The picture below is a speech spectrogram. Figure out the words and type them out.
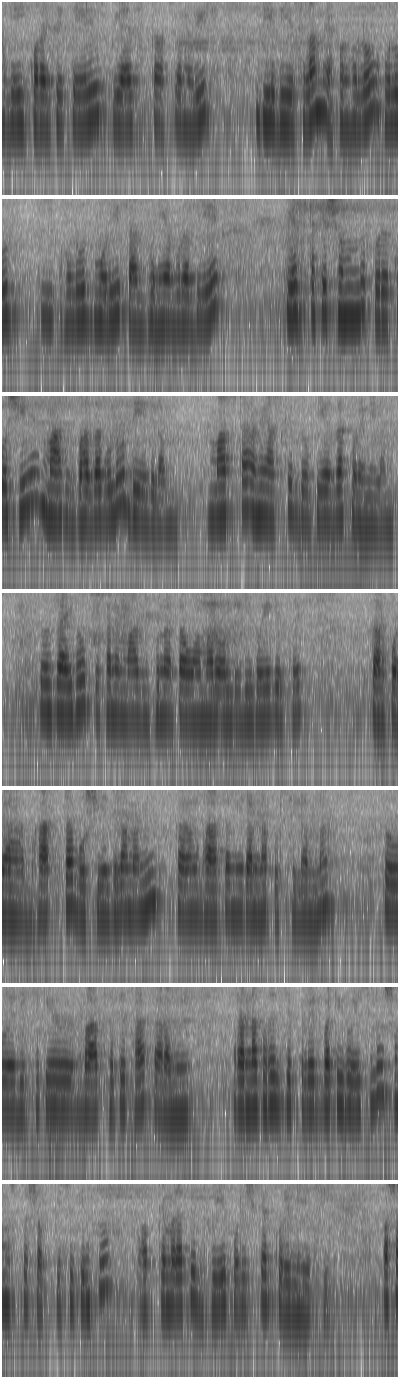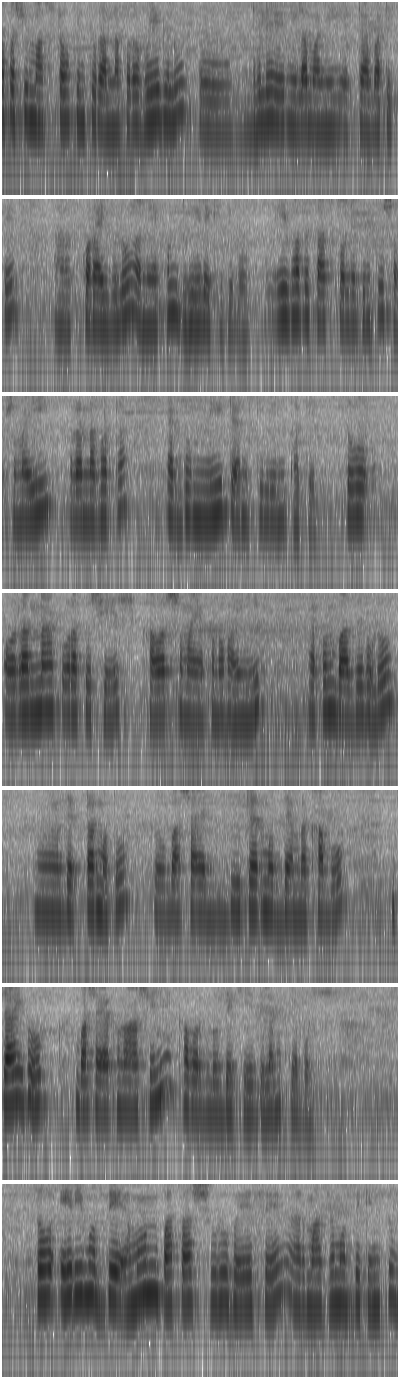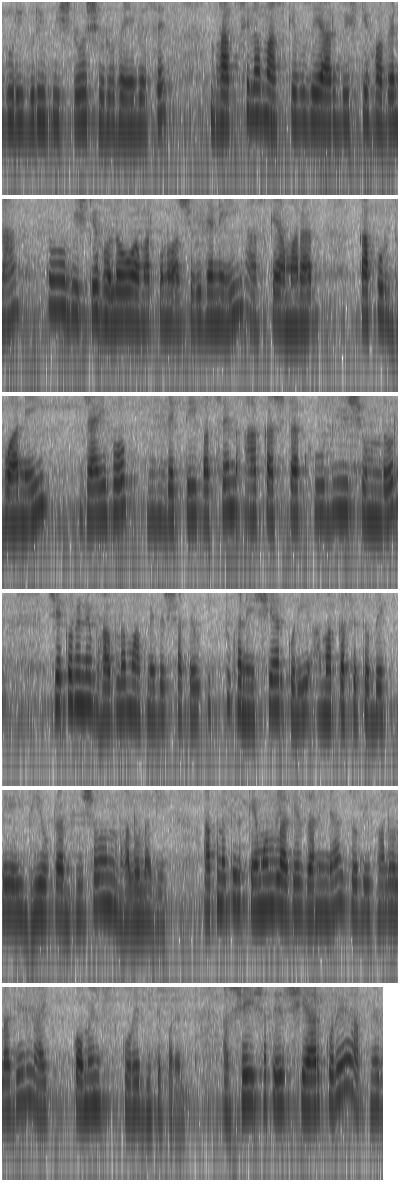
আগেই কড়াইতে তেল, পেঁয়াজ, কাঁচামরিচ দিয়ে দিয়েছিলাম। এখন হলো হলুদ হলুদ, মরিচ আর ধনিয়া গুঁড়া দিয়ে পেঁয়াজটাকে সুন্দর করে কষিয়ে মাছ ভাজাগুলো দিয়ে দিলাম। মাছটা আমি আজকে দু পেঁয়াজা করে নিলাম। তো যাই হোক, এখানে মাছ ভুনাটাও আমার অলরেডি হয়ে গেছে। তারপরে ভাতটা বসিয়ে দিলাম আমি, কারণ ভাত আমি রান্না করছিলাম না। তো এদিক থেকে ভাত হতে থাক আর আমি রান্নাঘরের যে প্লেট বাটি হয়েছিল, সমস্ত সব কিছু কিন্তু অফ ক্যামেরাতে ধুয়ে পরিষ্কার করে নিয়েছি। পাশাপাশি মাছটাও কিন্তু রান্না করা হয়ে গেল। তো ঢেলে নিলাম আমি একটা বাটিতে আর কড়াইগুলো আমি এখন ধুয়ে রেখে দেব। এইভাবে কাজ করলে কিন্তু সবসময়ই রান্নাঘরটা একদম নিট অ্যান্ড ক্লিন থাকে। তো রান্না করা তো শেষ, খাওয়ার সময় এখনও হয়নি। এখন বাজে হলো দেড়টার মতো। তো বাসায় দুইটার মধ্যে আমরা খাব। যাই হোক, বাসায় এখনও আসেনি, খাবারগুলো দেখিয়ে দিলাম কেবল। তো এরই মধ্যে এমন বাতাস শুরু হয়েছে, আর মাঝে মধ্যে কিন্তু গুড়ি গুড়ি বৃষ্টিও শুরু হয়ে গেছে। ভাবছিলাম আজকে বুঝি আর বৃষ্টি হবে না, তো বৃষ্টি হলেও আমার কোনো অসুবিধা নেই। আজকে আমার আর কাপড় ধোয়া নেই। যাই হোক, দেখতেই পাচ্ছেন আকাশটা খুবই সুন্দর। সে কারণে ভাবলাম আপনাদের সাথেও একটুখানি শেয়ার করি। আমার কাছে তো দেখতে এই ভিউটা ভীষণ ভালো লাগে। আপনাদের কেমন লাগে জানি না, যদি ভালো লাগে লাইক কমেন্টস করে দিতে পারেন। আর সেই সাথে শেয়ার করে আপনার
